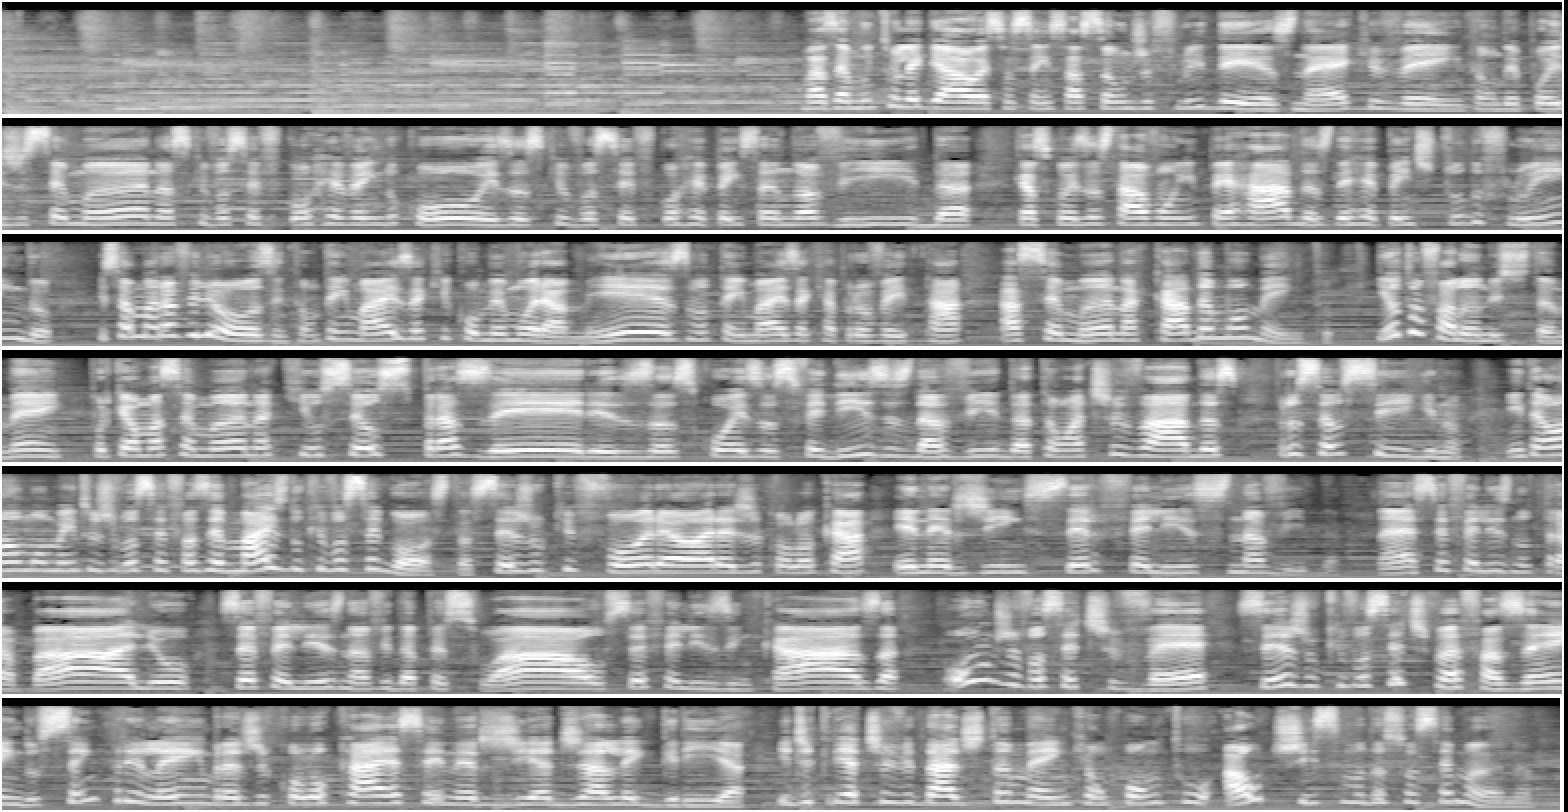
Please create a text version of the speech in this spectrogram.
Mas é muito legal essa sensação de fluidez, né, que vem. Então, depois de semanas que você ficou revendo coisas, que você ficou repensando a vida, que as coisas estavam emperradas, de repente tudo fluindo, isso é maravilhoso. Então, tem mais é que comemorar mesmo, tem mais é que aproveitar a semana a cada momento. E eu tô falando isso também porque é uma semana que os seus prazeres, as coisas felizes da vida estão ativadas para o seu signo. Então, é um momento de você fazer mais do que você gosta, seja o que for, é hora de colocar energia em ser feliz na vida, né? Ser feliz no trabalho, ser feliz na vida pessoal, ser feliz em casa, onde você estiver, seja o que você estiver fazendo, sempre lembra de colocar essa energia de alegria e de criatividade também, que é um ponto altíssimo da sua semana.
